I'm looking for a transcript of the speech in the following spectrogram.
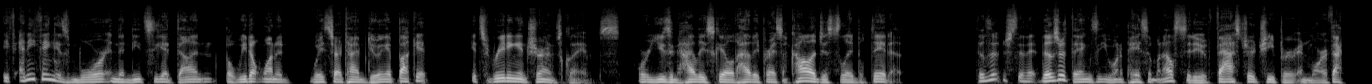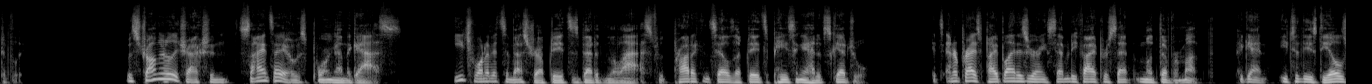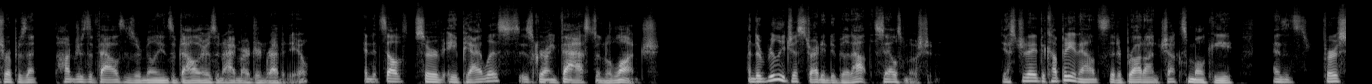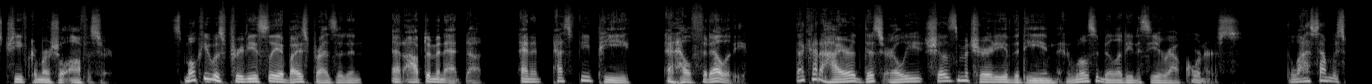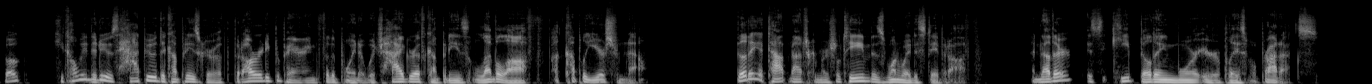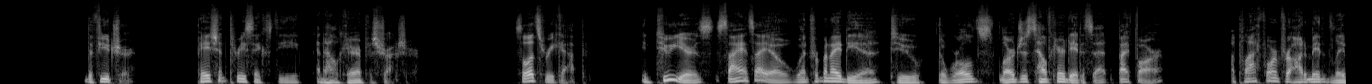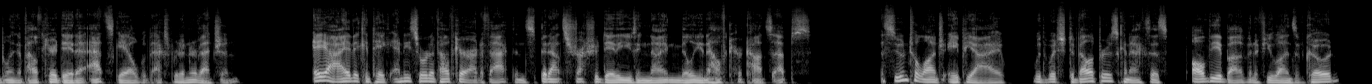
If anything is more in the needs to get done, but we don't want to waste our time doing it bucket, it's reading insurance claims or using highly skilled, highly priced oncologists to label data. Those are, things that you want to pay someone else to do faster, cheaper, and more effectively. With strong early traction, Science.io is pouring on the gas. Each one of its investor updates is better than the last, with product and sales updates pacing ahead of schedule. Its enterprise pipeline is growing 75% month over month. Again, each of these deals represent hundreds of thousands or millions of dollars in high margin revenue. And its self serve API lists is growing fast into launch. And they're really just starting to build out the sales motion. Yesterday, the company announced that it brought on Chuck Smolke as its first chief commercial officer. Smolke was previously a vice president at Optum and Aetna and an SVP at Health Fidelity. That kind of hire this early shows the maturity of the team and Will's ability to see around corners. The last time we spoke, he told me that he was happy with the company's growth, but already preparing for the point at which high growth companies level off a couple years from now. Building a top notch commercial team is one way to stave it off. Another is to keep building more irreplaceable products. The future Patient 360 and healthcare infrastructure. So let's recap. In two years, Science.io went from an idea to the world's largest healthcare dataset by far, a platform for automated labeling of healthcare data at scale with expert intervention, AI that can take any sort of healthcare artifact and spit out structured data using 9 million healthcare concepts, soon to launch API with which developers can access all the above in a few lines of code,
